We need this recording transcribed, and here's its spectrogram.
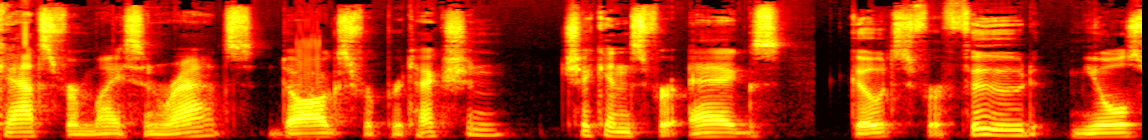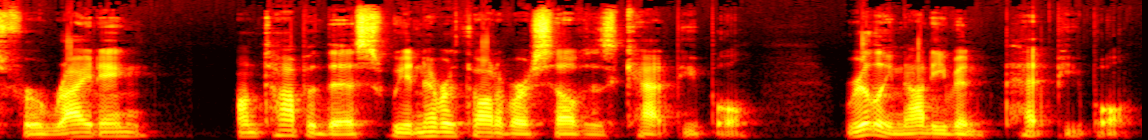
cats for mice and rats, dogs for protection, chickens for eggs, goats for food, mules for riding. On top of this, we had never thought of ourselves as cat people, really not even pet people,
